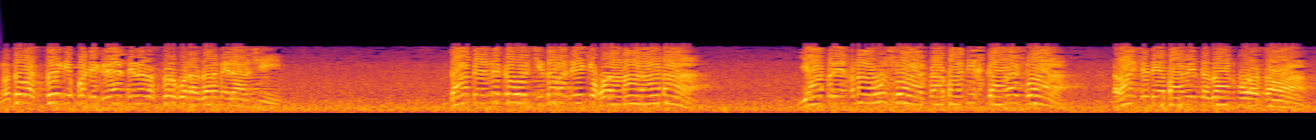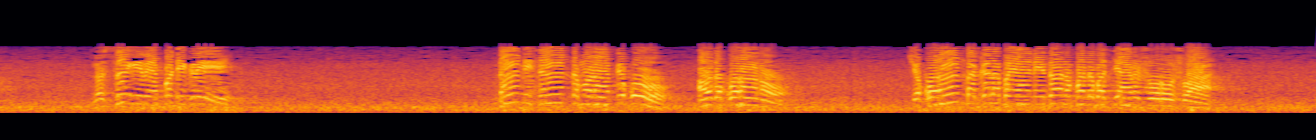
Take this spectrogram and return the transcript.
نو ته به سترګې پټې کړې چې نه د سترګو نظر مې لاړ شي دا به نه کول چې دغه ځای کې خو رڼا راغله یا برېښنا وشوه سابادي ښکاره شوه راشه د عبادت ته ځان ورسوه نو سترګې مې پټې کړې دا مثال د منافقو او د قرآنو چې قرآن به کله بیانېده نو په ده به تیاره شروع شوه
